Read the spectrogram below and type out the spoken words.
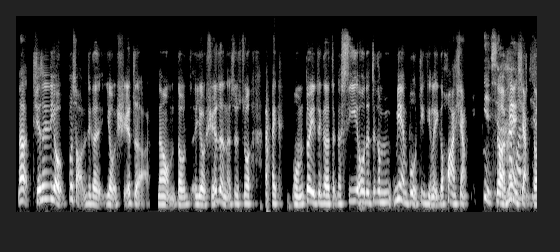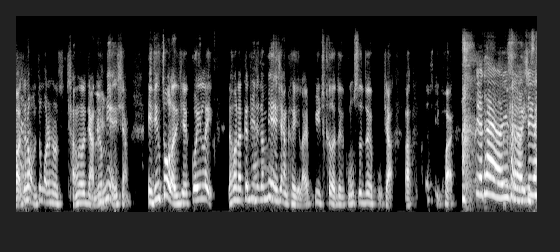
那其实有不少的这个有学者啊，那我们都有学者呢，是说，哎，我们对这个整个 CEO 的这个面部进行了一个画像，是吧？面相，对吧？就是我们中国人时候常说讲这个面相，已经做了一些归类。然后呢，根据这个面相可以来预测这个公司这个股价啊，这是一块。这个太有意思了，这个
